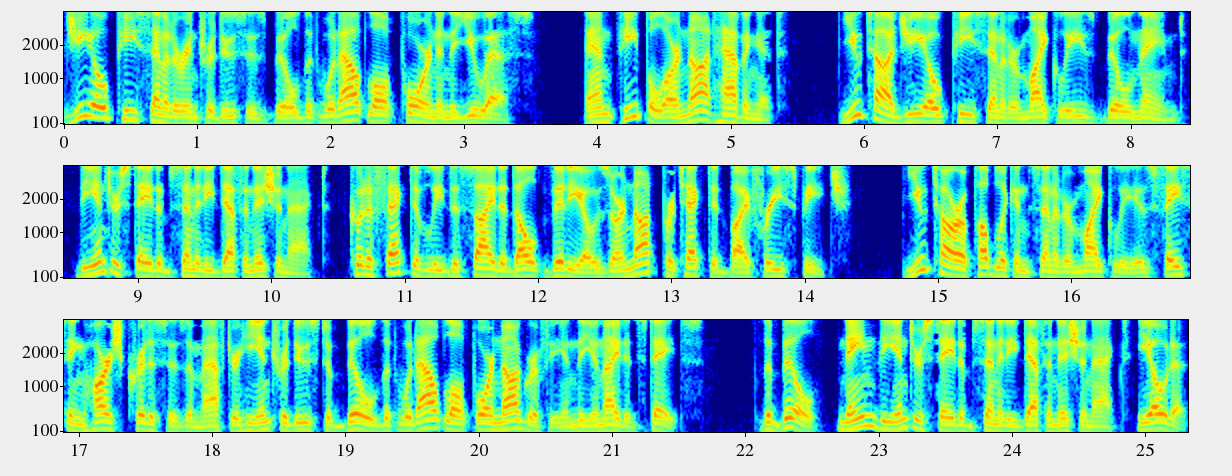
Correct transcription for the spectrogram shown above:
GOP senator introduces bill that would outlaw porn in the U.S. And people are not having it. Utah GOP Senator Mike Lee's bill named the Interstate Obscenity Definition Act could effectively decide adult videos are not protected by free speech. Utah Republican Senator Mike Lee is facing harsh criticism after he introduced a bill that would outlaw pornography in the United States. The bill, named the Interstate Obscenity Definition Act (IODA),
